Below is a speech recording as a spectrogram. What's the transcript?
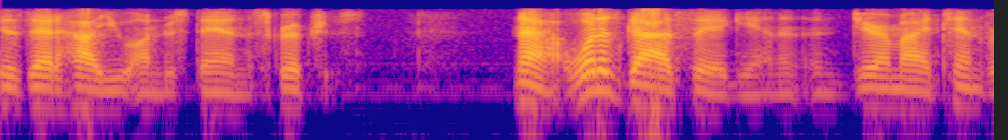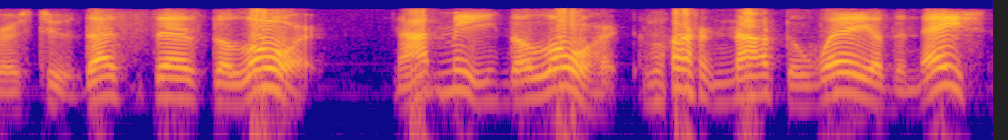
is that how you understand the scriptures. Now, what does God say again in, in Jeremiah 10, verse 2? Thus says the Lord, not me, the Lord, learn not the way of the nations,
